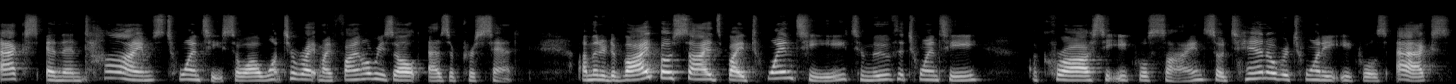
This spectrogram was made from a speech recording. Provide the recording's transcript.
x and then times 20. So I'll want to write my final result as a percent. I'm going to divide both sides by 20 to move the 20 across the equal sign. So 10 over 20 equals x.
